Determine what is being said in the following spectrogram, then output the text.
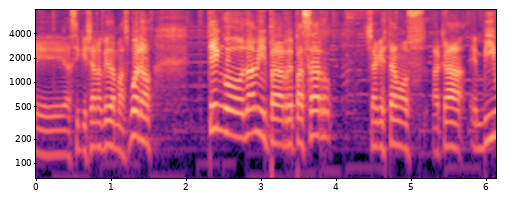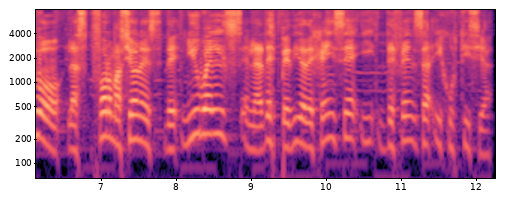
Eh, así que ya no queda más. Bueno, tengo, Dami, para repasar ya que estamos acá en vivo, las formaciones de Newells en la despedida de Heinze y Defensa y Justicia.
